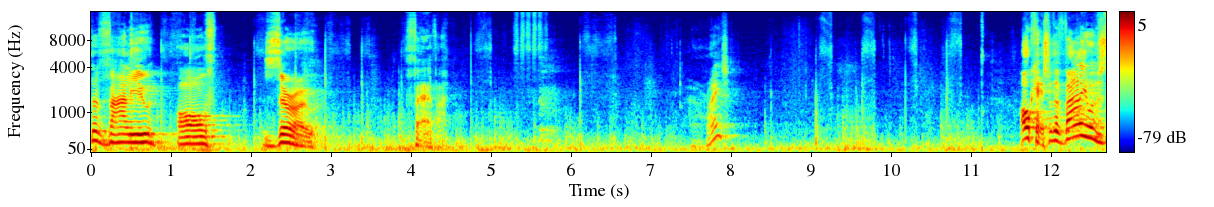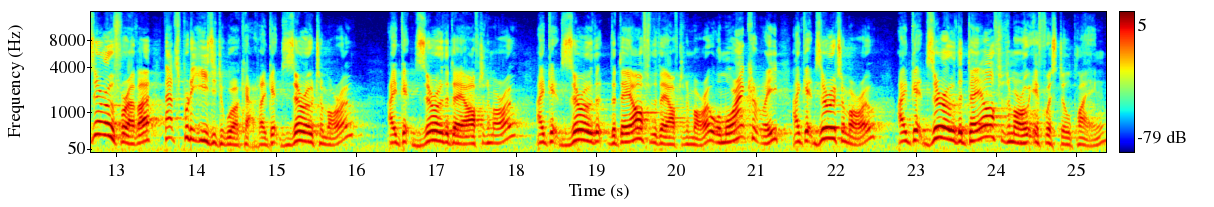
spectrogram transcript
the value of 0 forever. All right? Okay, so the value of 0 forever, that's pretty easy to work out. I get 0 tomorrow, I get 0 the day after tomorrow, I get 0 the, the day after the day after tomorrow, or more accurately, I get 0 tomorrow, I get 0 the day after tomorrow if we're still playing,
